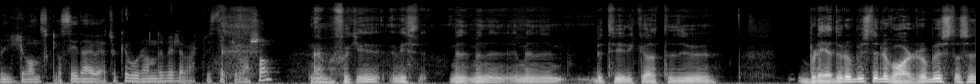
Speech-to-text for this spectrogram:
veldig vanskelig å si. Jeg vet jo ikke hvordan det ville vært hvis det ikke var sånn. Nei, man får ikke hvis, men, men, men betyr ikke at du Ble du robust, eller var du robust? Altså,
